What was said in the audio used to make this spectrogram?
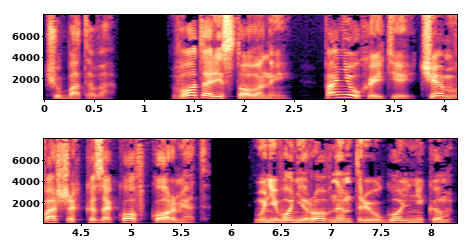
Чубатова. Вот арестованный. Понюхайте, чем ваших казаков кормят. У него неровным треугольником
